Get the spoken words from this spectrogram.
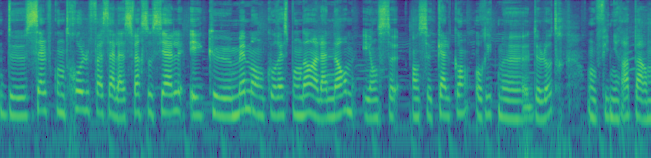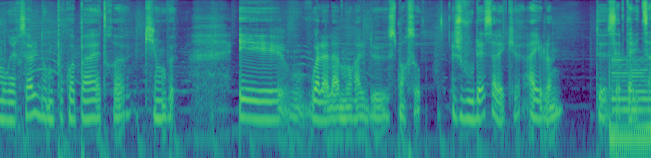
de self-control face à la sphère sociale et que même en correspondant à la norme et en se, en se calquant au rythme de l'autre, on finira par mourir seul, donc pourquoi pas être euh, qui on veut. Et voilà la morale de ce morceau. Je vous laisse avec euh, Ayelon de Septalitza.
